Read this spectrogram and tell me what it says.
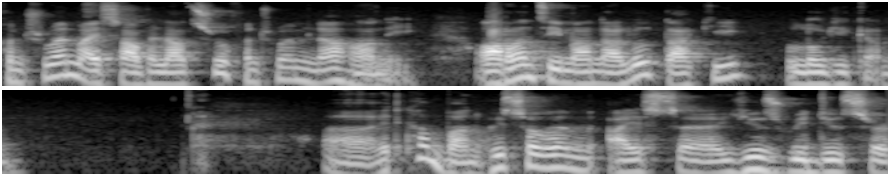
խնդրում եմ այս ավելացրու, խնդրում եմ նա հանի, առանց իմանալու տակի լոգիկան։ Այդքան բան, հույսով եմ այս use reducer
